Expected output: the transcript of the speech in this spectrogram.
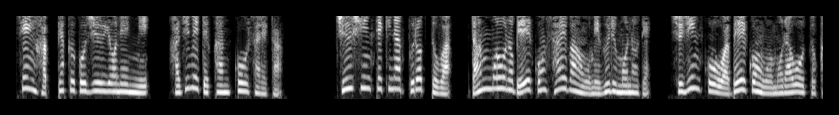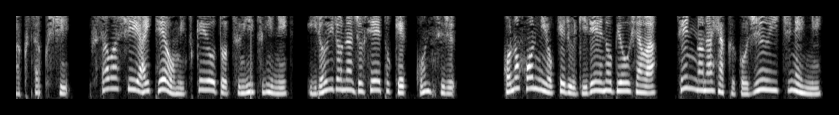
1854年に初めて刊行された。中心的なプロットは、ダンモウのベーコン裁判をめぐるもので、主人公はベーコンをもらおうと画策し、ふさわしい相手を見つけようと次々に、いろいろな女性と結婚する。この本における儀礼の描写は、1751年に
